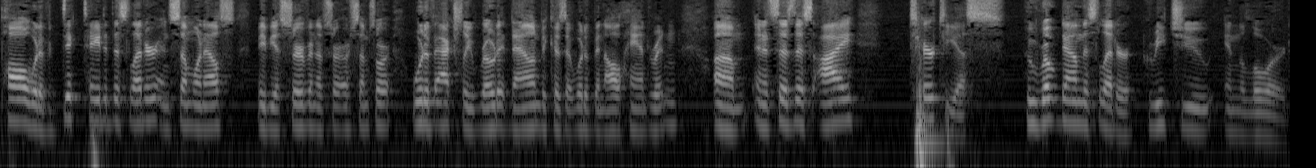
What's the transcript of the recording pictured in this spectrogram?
Paul would have dictated this letter, and someone else, maybe a servant of, of some sort, would have actually wrote it down because it would have been all handwritten. Um, and it says this I, Tertius, who wrote down this letter, greet you in the Lord.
